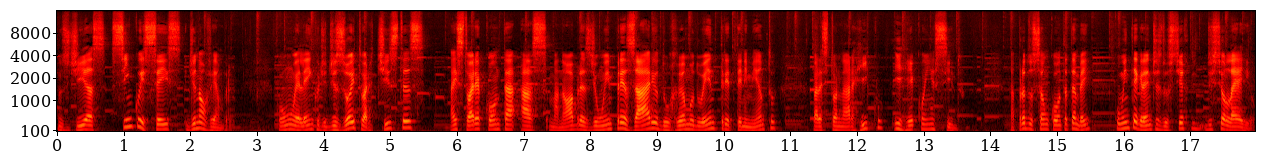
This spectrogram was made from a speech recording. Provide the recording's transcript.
nos dias 5 e 6 de novembro. Com um elenco de 18 artistas, a história conta as manobras de um empresário do ramo do entretenimento para se tornar rico e reconhecido. A produção conta também com integrantes do Cirque du Soleil.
